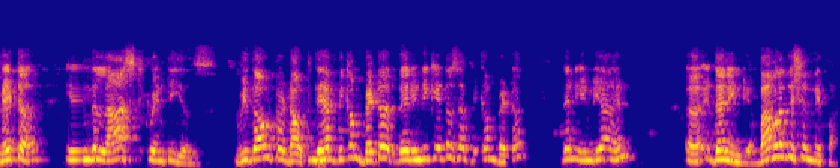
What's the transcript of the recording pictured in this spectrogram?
better in the last 20 years, without a doubt. They have become better. Their indicators have become better than India and uh, than India, Bangladesh and Nepal,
